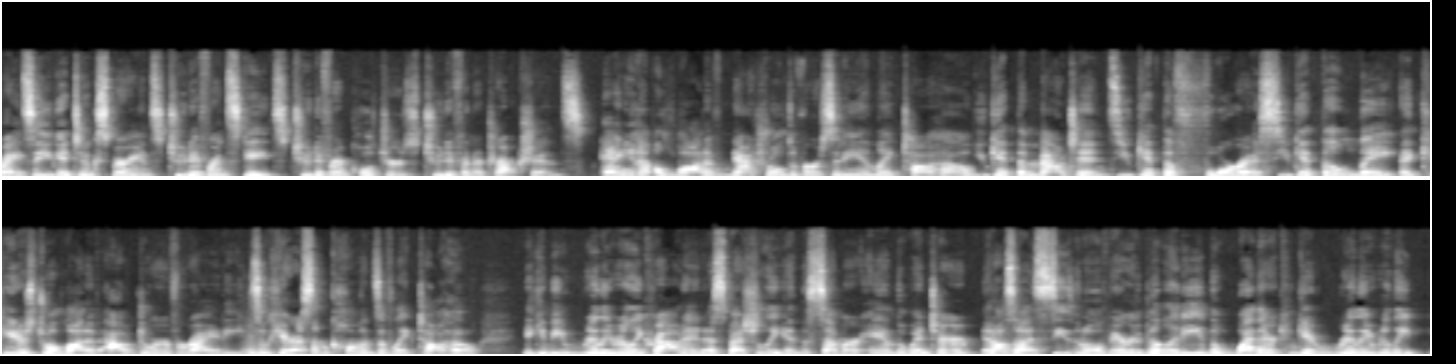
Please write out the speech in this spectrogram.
right? So you get to experience two different states, two different cultures, two different attractions. And you have a lot of natural diversity in Lake Tahoe. You get the mountains, you get the forests, you get the lake. It caters to a lot of outdoor variety. So here are some cons of Lake Tahoe. It can be really, really crowded, especially in the summer and the winter. It also has seasonal variability. The weather can get really, really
